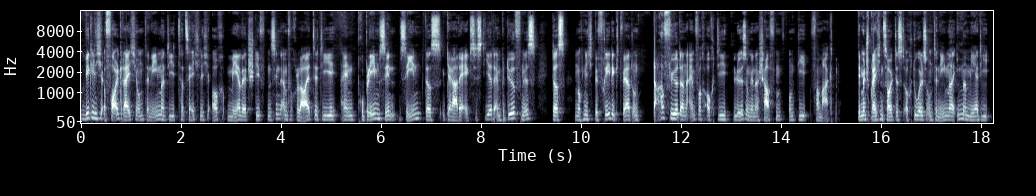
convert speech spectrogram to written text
wirklich erfolgreiche Unternehmer, die tatsächlich auch Mehrwert stiften, sind einfach Leute, die ein Problem sehen, das gerade existiert, ein Bedürfnis, das noch nicht befriedigt wird und dafür dann einfach auch die Lösungen erschaffen und die vermarkten. Dementsprechend solltest auch du als Unternehmer immer mehr die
